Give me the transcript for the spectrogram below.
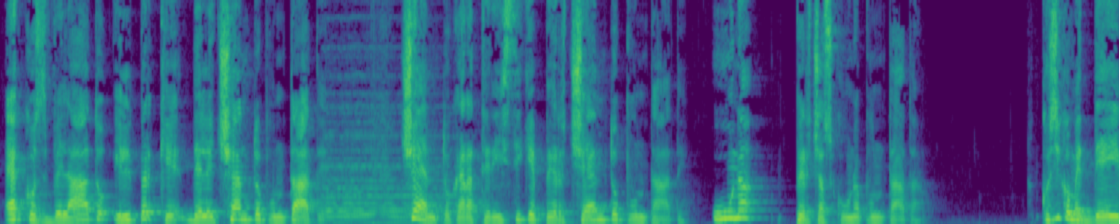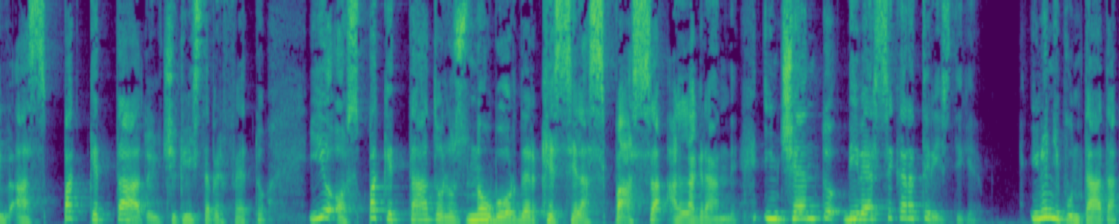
Ecco svelato il perché delle 100 puntate. 100 caratteristiche per 100 puntate, una per ciascuna puntata. Così come Dave ha spacchettato il ciclista perfetto, io ho spacchettato lo snowboarder che se la spassa alla grande, in 100 diverse caratteristiche. In ogni puntata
